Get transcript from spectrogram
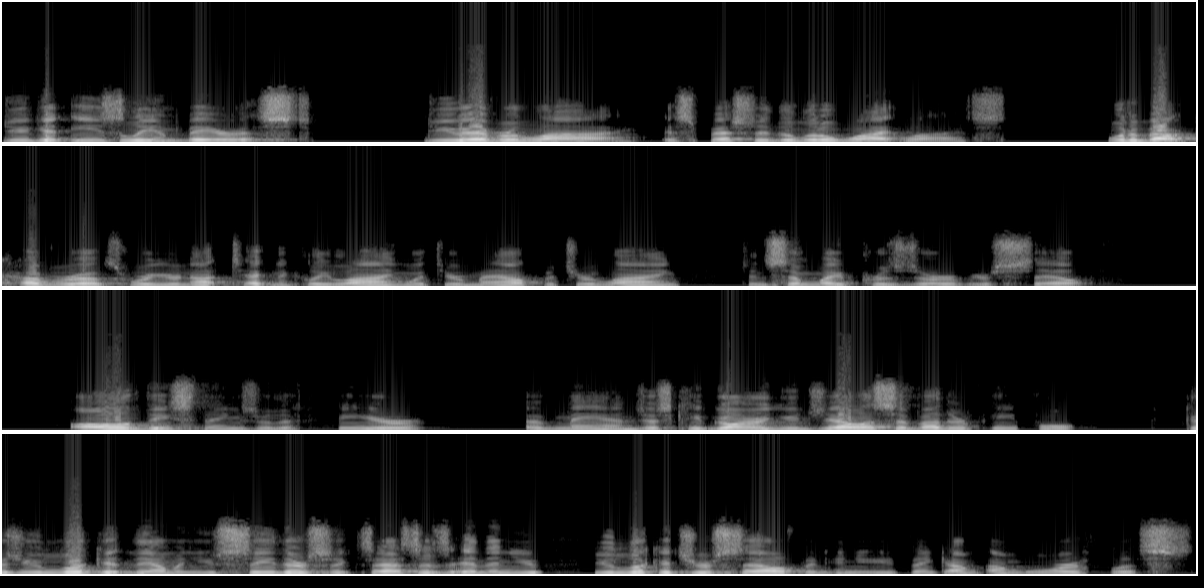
Do you get easily embarrassed? Do you ever lie, especially the little white lies? What about cover ups where you're not technically lying with your mouth, but you're lying to in some way preserve yourself? All of these things are the fear of man. Just keep going. Are you jealous of other people? Because you look at them and you see their successes, and then you, you look at yourself and, and you think, I'm, I'm worthless.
